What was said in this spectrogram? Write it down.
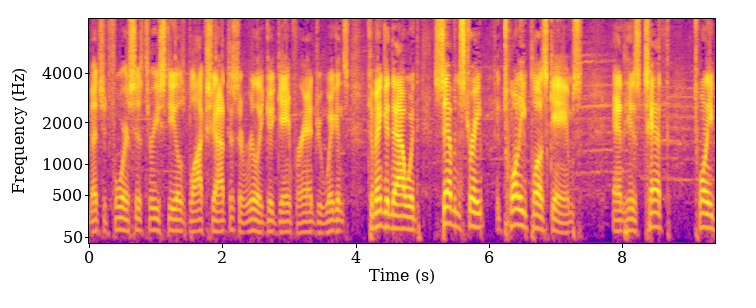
Mentioned four assists, three steals, block shot. Just a really good game for Andrew Wiggins. Kuminga now with seven straight 20 plus games and his 10th 20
